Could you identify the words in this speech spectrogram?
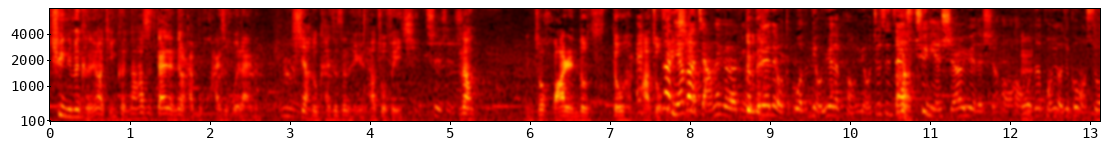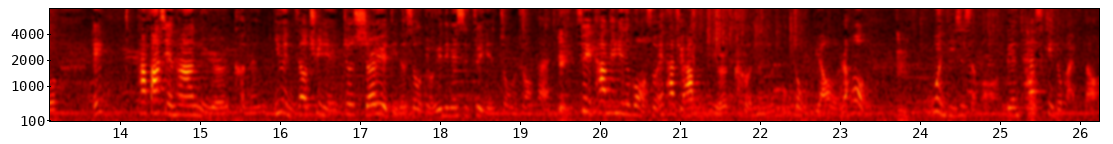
去那边可能要停课，那他是待在那儿还不还是回来呢？嗯。西雅图开车真的很远，他坐飞机。是是是。那你说华人都都很怕坐飞机。那你要不要讲那个纽约的？我的纽约的朋友，就是在去年十二月的时候哈，我的朋友就跟我说，哎。他发现他女儿可能，因为你知道去年就十二月底的时候，纽约那边是最严重的状态。对。所以他那天就跟我说，哎，他觉得他女儿可能中标了。然后，嗯，问题是什么？连 test kit 都买不到。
